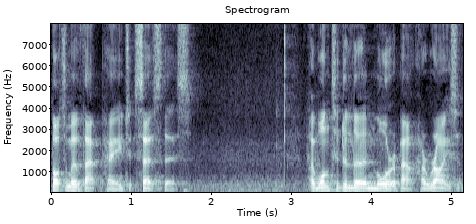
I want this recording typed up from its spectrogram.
Bottom of that page, it says this. I wanted to learn more about Horizon.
